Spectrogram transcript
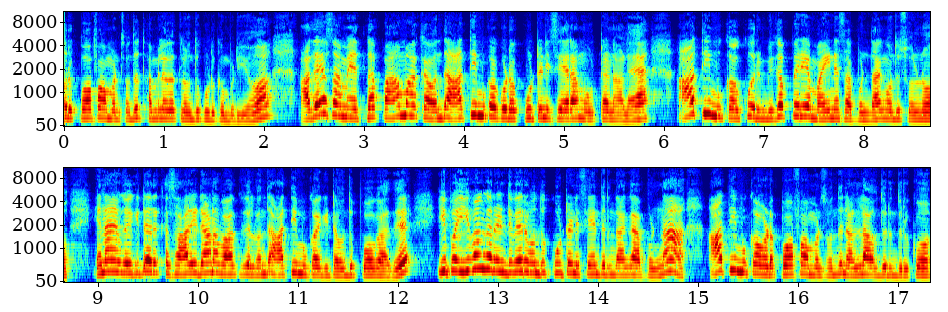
ஒரு பெர்ஃபார்மன்ஸ் வந்து தமிழகத்தில் வந்து கொடுக்க முடியும். அதே சமயத்தில் பாமக வந்து அதிமுக கூட கூட்டணி சேராமல் விட்டனால அதிமுகவுக்கு ஒரு மிகப்பெரிய மைனஸ் அப்படின்னு தாங்க வந்து சொல்லணும். ஏன்னா இவங்க கிட்ட இருக்க சாலிடான வாக்குகள் வந்து அதிமுக கிட்ட வந்து போகாது. இப்போ இவங்க ரெண்டு பேரும் வந்து கூட்டணி சேர்ந்துருந்தாங்க அப்படின்னா அதிமுகவோட பெர்ஃபார்மன்ஸ் வந்து நல்லா வந்திருந்திருக்கும்.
